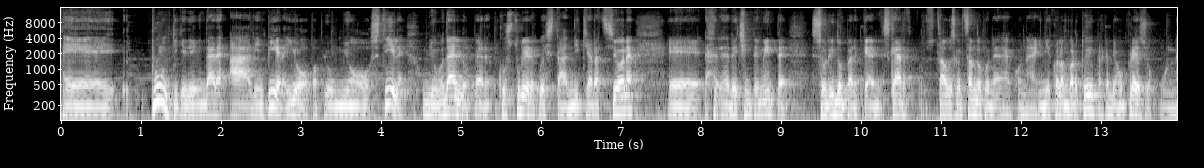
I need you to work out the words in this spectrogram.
eh, punti che devi andare a riempire. Io ho proprio un mio stile, un mio modello per costruire questa dichiarazione. E recentemente sorrido perché scher- stavo scherzando con, con, i miei collaboratori perché abbiamo preso un,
